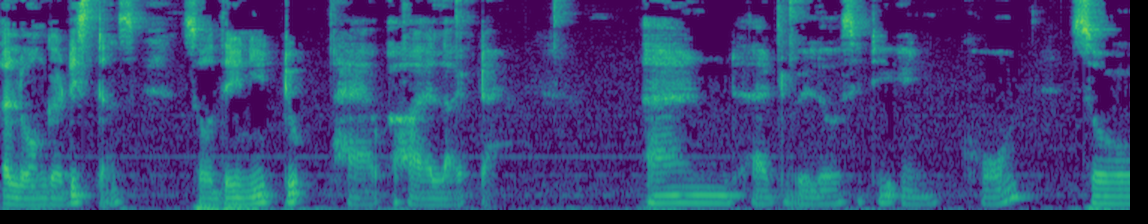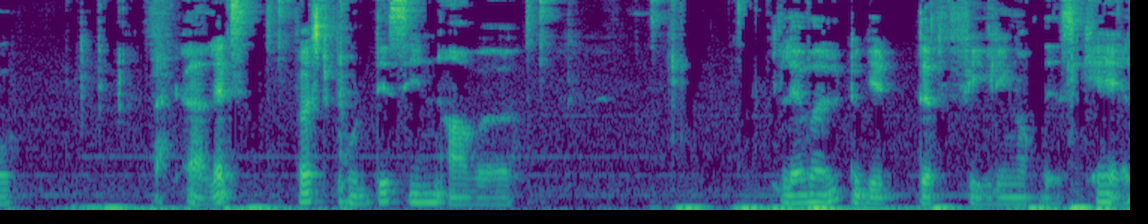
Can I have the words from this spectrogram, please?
a longer distance so they need to have a higher lifetime. And at velocity in cone. So uh, let's first put this in our level to get the feeling of the scale.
